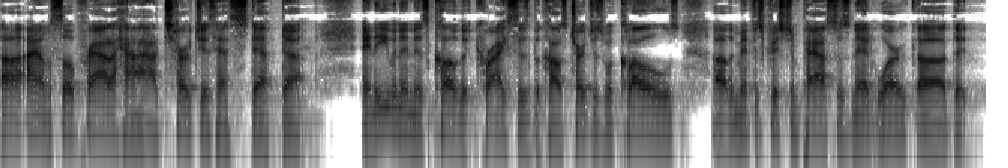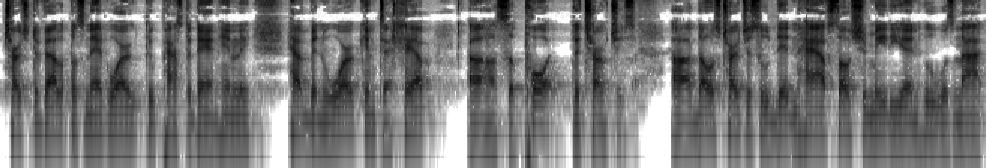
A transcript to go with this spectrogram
Uh, I am so proud of how our churches have stepped up and even in this COVID crisis, because churches were closed, uh, the Memphis Christian Pastors Network, uh, the Church Developers Network through Pastor Dan Henley have been working to help uh, support the churches. Uh, those churches who didn't have social media and who was not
